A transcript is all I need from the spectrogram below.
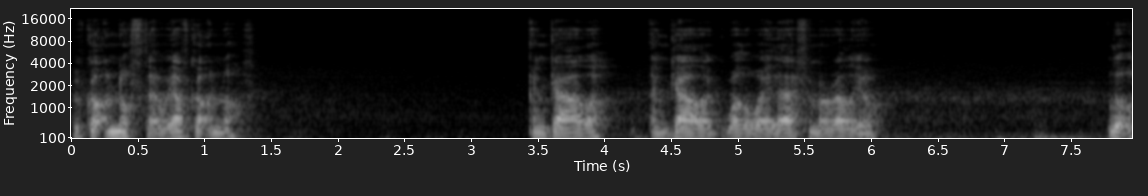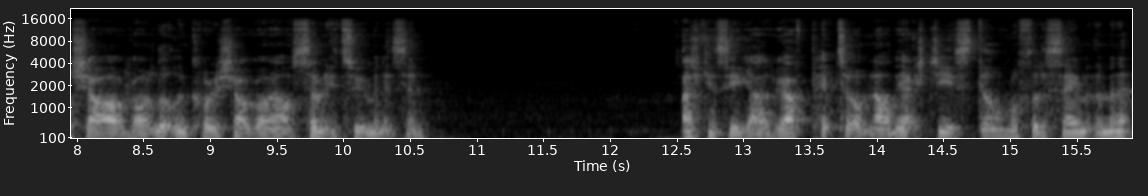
We've got enough there. We have got enough. And Gala and Gala well away there from Aurelio. Little shout out going, little encourage shout going out. 72 minutes in. As you can see, guys, we have picked it up now. The XG is still roughly the same at the minute.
